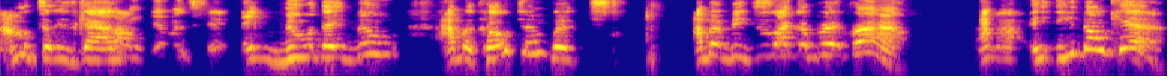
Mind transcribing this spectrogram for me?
I'm gonna tell these guys I don't give a shit. They do what they do. I'm gonna coach them, but I'm gonna be just like a Brett Brown. He, he don't care.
